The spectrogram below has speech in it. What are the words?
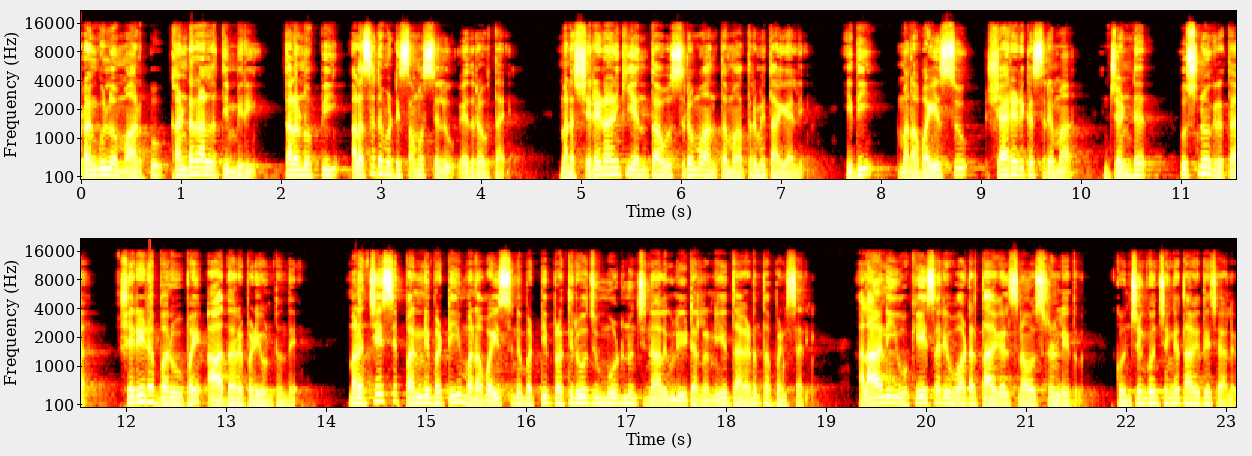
రంగులో మార్పు కండరాల తిమ్మిరి తలనొప్పి అలసట వంటి సమస్యలు ఎదురవుతాయి. మన శరీరానికి ఎంత అవసరమో అంత మాత్రమే తాగాలి. ఇది మన వయస్సు శారీరక శ్రమ జెండర్ ఉష్ణోగ్రత శరీర బరువుపై ఆధారపడి ఉంటుంది. మనం చేసే పనిని బట్టి మన వయస్సుని బట్టి ప్రతిరోజు మూడు నుంచి నాలుగు లీటర్ల నీరు తాగడం తప్పనిసరి. అలా అని ఒకేసారి వాటర్ తాగాల్సిన అవసరం లేదు. కొంచెం కొంచెంగా తాగితే చాలు.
